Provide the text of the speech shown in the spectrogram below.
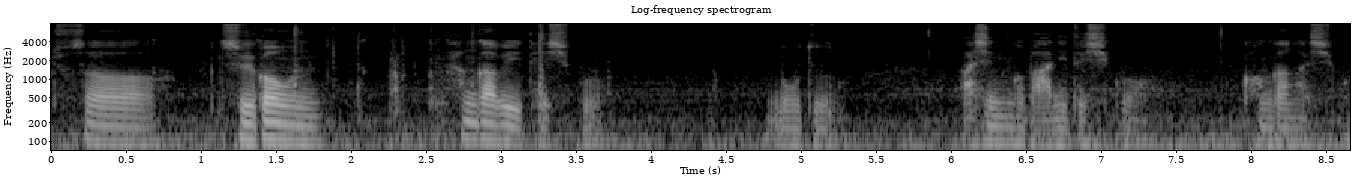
추석 즐거운 한가위 되시고, 모두 맛있는 거 많이 드시고, 건강하시고,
